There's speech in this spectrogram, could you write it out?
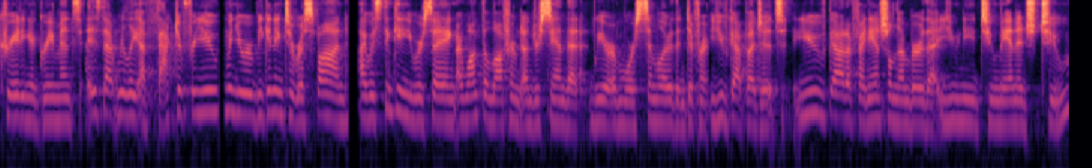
creating agreements. Is that really a factor for you? When you were beginning to respond, I was thinking you were saying, I want the law firm to understand that we are more similar than different. You've got budgets, you've got a financial number that you need to manage too.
